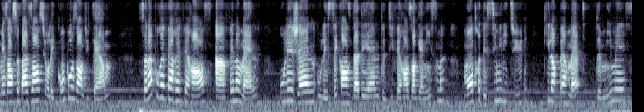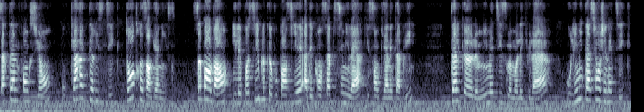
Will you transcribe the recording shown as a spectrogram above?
mais en se basant sur les composants du terme, cela pourrait faire référence à un phénomène où les gènes ou les séquences d'ADN de différents organismes montrent des similitudes qui leur permettent de mimer certaines fonctions ou caractéristiques d'autres organismes. Cependant, il est possible que vous pensiez à des concepts similaires qui sont bien établis, tels que le mimétisme moléculaire ou l'imitation génétique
